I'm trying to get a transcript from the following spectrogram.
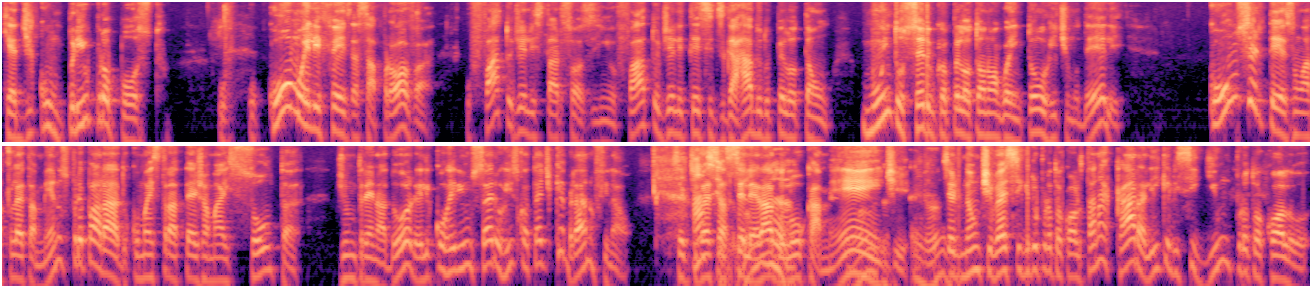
que é de cumprir o proposto. O, o, como ele fez essa prova, o fato de ele estar sozinho, o fato de ele ter se desgarrado do pelotão muito cedo, porque o pelotão não aguentou o ritmo dele, com certeza um atleta menos preparado, com uma estratégia mais solta de um treinador, ele correria um sério risco até de quebrar no final. Se ele ah, tivesse ah, acelerado loucamente, se ele não tivesse seguido o protocolo, tá na cara ali que ele seguiu um protocolo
